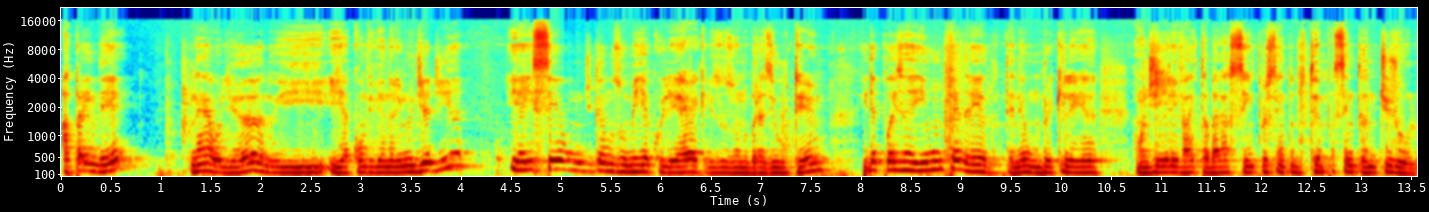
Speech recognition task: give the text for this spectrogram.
aprender, né, olhando e, e convivendo ali no dia a dia, e aí ser um, digamos, um meia colher que eles usam no Brasil o termo, e depois aí um pedreiro, entendeu? Um bricklayer, onde ele vai trabalhar 100% do tempo assentando tijolo.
